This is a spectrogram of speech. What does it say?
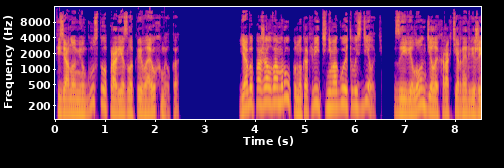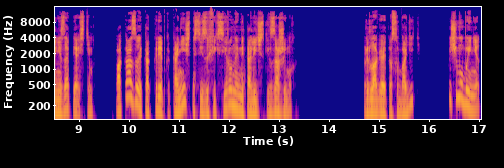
Физиономию Густава прорезала кривая ухмылка. «Я бы пожал вам руку, но, как видите, не могу этого сделать», заявил он, делая характерное движение запястьем, показывая, как крепко конечности зафиксированы в металлических зажимах. Предлагает освободить? Почему бы и нет?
